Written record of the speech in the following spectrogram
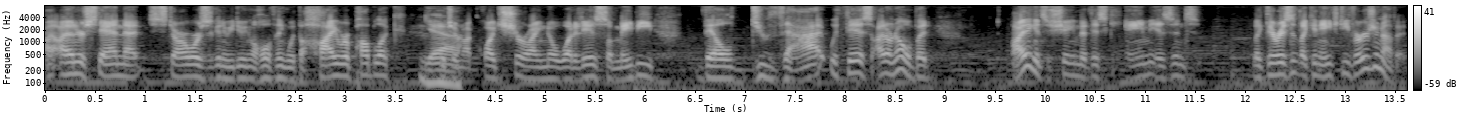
I I understand that Star Wars is going to be doing a whole thing with the High Republic, which I'm not quite sure I know what it is. So maybe they'll do that with this. I don't know, but I think it's a shame that this game isn't like there isn't like an HD version of it.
